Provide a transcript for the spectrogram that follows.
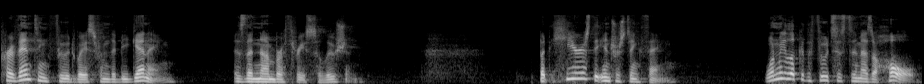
Preventing food waste from the beginning is the number three solution. But here's the interesting thing when we look at the food system as a whole,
